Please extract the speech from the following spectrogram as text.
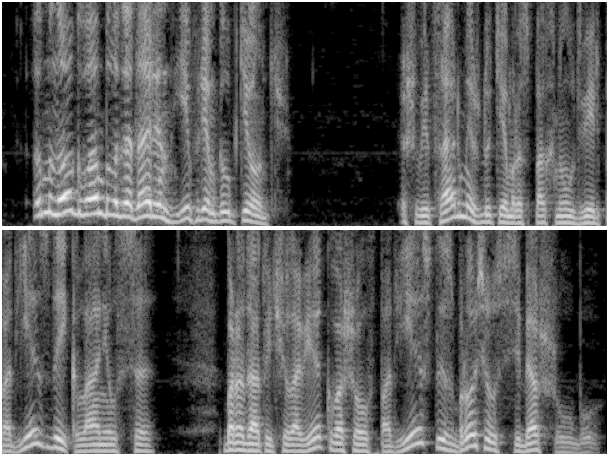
— Много вам благодарен, Ефрем Галактионович. Швейцар между тем распахнул дверь подъезда и кланялся. Бородатый человек вошел в подъезд и сбросил с себя шубу.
